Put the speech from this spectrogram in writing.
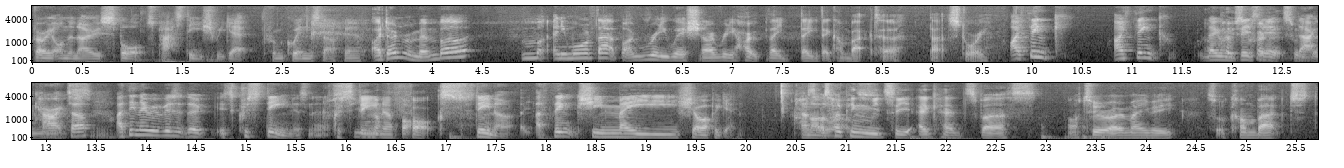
very on the nose sports pastiche we get from Quinn stuff. Yeah. I don't remember any more of that, but I really wish and I really hope they, they, they come back to that story. I think, I think they revisit that character. nice. I think they revisit the. It's Christine, isn't it? Christina Fox. Fox. Christina. I think she may show up again. So I was hoping we'd see Egghead's verse, Arturo maybe sort of come back, just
